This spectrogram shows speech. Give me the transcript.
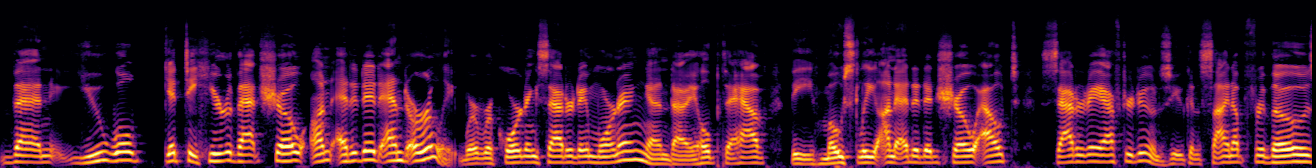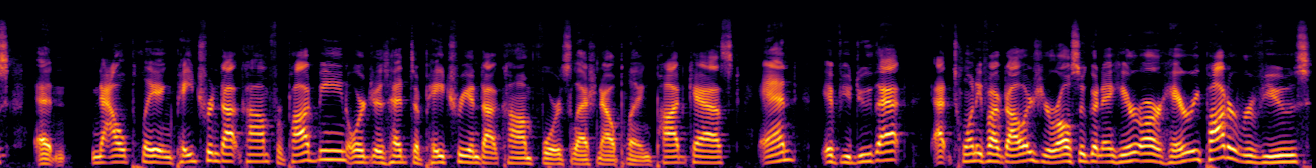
then you will get to hear that show unedited and early. We're recording Saturday morning, and I hope to have the mostly unedited show out Saturday afternoon. So you can sign up for those at nowplayingpatron.com for Podbean, or just head to patreon.com forward slash now playing podcast. And if you do that, at $25, you're also going to hear our Harry Potter reviews.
